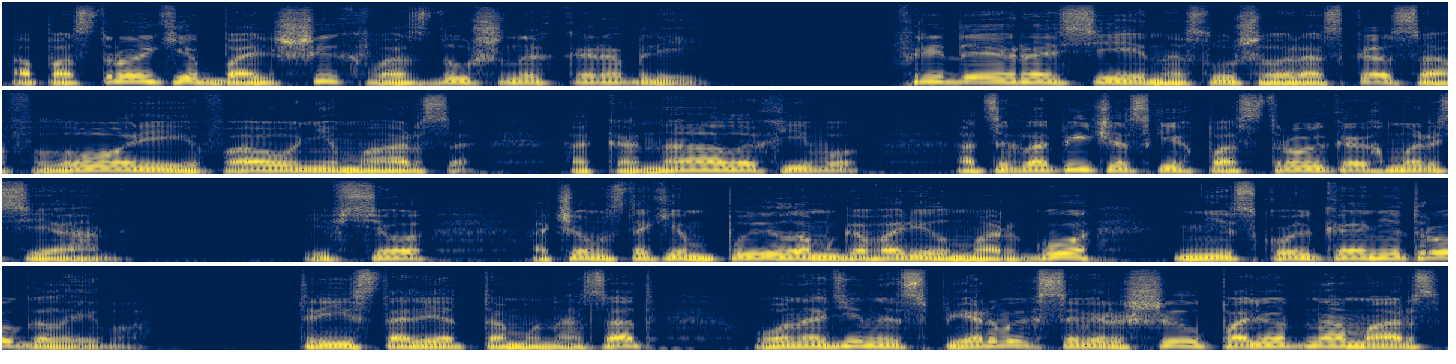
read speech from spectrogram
о постройке больших воздушных кораблей. Фриде рассеянно слушал рассказ о флоре и фауне Марса, о каналах его, о циклопических постройках марсиан. И все, о чем с таким пылом говорил Марго, нисколько не трогало его. Триста лет тому назад он один из первых совершил полет на Марс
